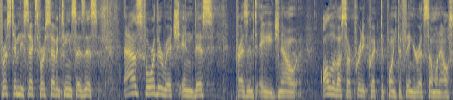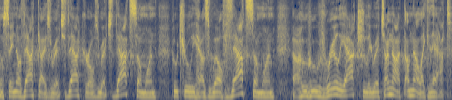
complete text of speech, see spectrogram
1 Timothy 6, verse 17 says this As for the rich in this present age. Now, all of us are pretty quick to point the finger at someone else and say, no, that guy's rich, that girl's rich, that's someone who truly has wealth, that's someone uh, who, who's really actually rich. I'm not, I'm not like that.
